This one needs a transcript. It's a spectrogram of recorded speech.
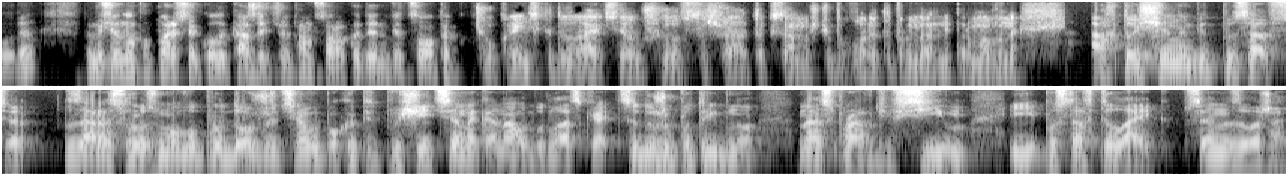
буде. Тому що, ну, по-перше, коли кажуть, що там 41%, Що українська делегація рушила в США так само, щоб говорити про мирні перемовини. А хто ще не підписався? Зараз розмова продовжиться. Ви поки підпишіться на канал, будь ласка. Це дуже потрібно насправді всім. І поставте лайк, все не заважає.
